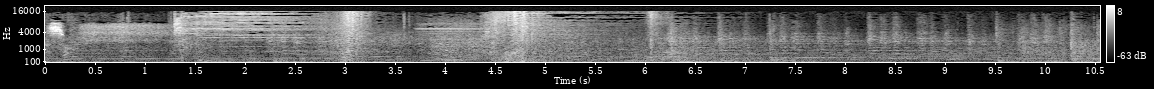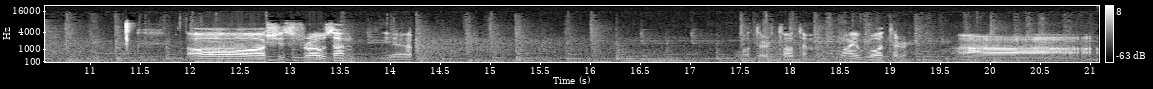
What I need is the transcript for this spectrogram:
Mind. Oh, she's frozen? Yep. Water totem. Why water? Ah.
